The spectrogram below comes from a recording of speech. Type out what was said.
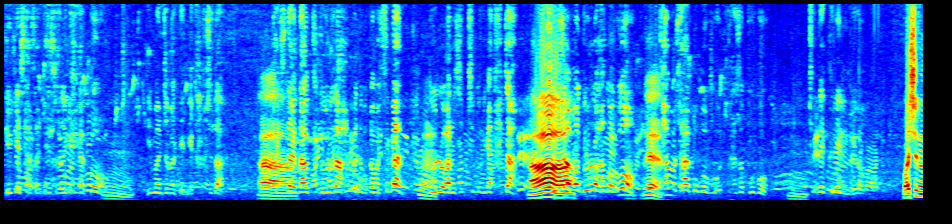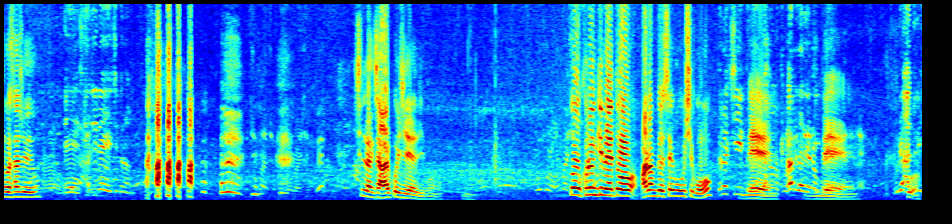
이렇게 살살 해서 이렇게 해갖고 음, 이만저만 이렇게 갑시다 아. 같이 나 놀러 한 번도 못 가봤으니까 놀러 가는 집 친구 그냥 가자. 아. 그래서 한번 놀러 간 거고 네. 한번 사고 뭐 가서 보고. 근데 그랬는데요. 맛있는 거 사줘요. 네 사진해야지 그럼. 신랑 잘 꼬셔야지 뭐. 음. 또 그런 김에 또 바람도 쐬고 오시고. 그렇지. 네. 네. 네. 우리 아들이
